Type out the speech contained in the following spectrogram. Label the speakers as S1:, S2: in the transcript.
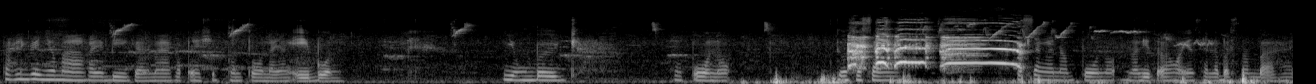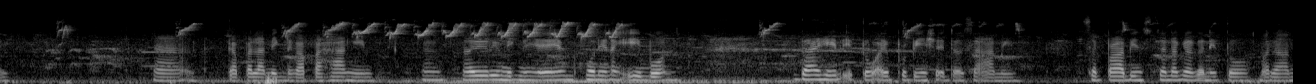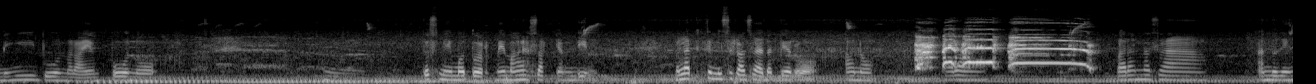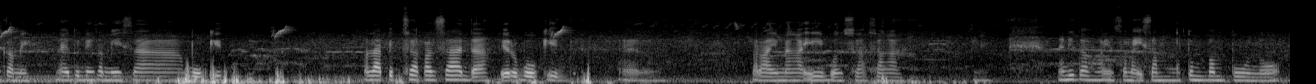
S1: Pakinggan niyo mga kaibigan, mga ka-friendship kong tunay, ang ibon. Yung bird sa puno. Doon sa sanga. Sa sanga ng puno. Nandito ako ngayon sa labas ng bahay. Yan. Kapalamig na kapahangin. Naririnig niya yung huni ng ibon. Dahil ito ay probinsya doon sa amin. Sa province talaga ganito. Maraming ibon, maraming puno. Tapos may motor, may mga sasakyan din. Malapit kami sa kalsada pero ano, parang parang nasa ano din kami. Naito din kami sa bukid. Malapit sa kalsada pero bukid. Ayan. Maraming mga ibon sa sanga. Nandito ako ngayon sa may isang tumbang puno.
